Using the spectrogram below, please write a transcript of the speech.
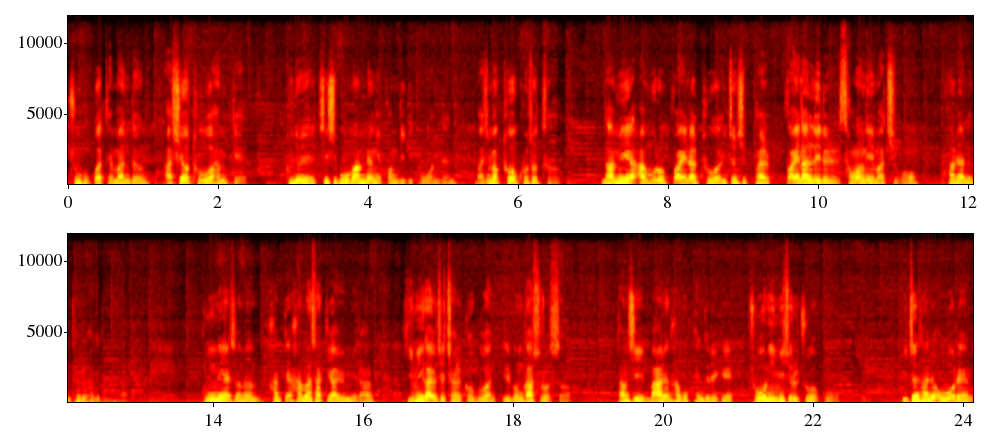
중국과 대만 등 아시아 투어와 함께 그녀의 75만 명의 관객이 동원된 마지막 투어 콘서트 나미에 아무로 Final Tour 2018 Finally를 성황리에 마치고 화려한 은퇴를 하게 됩니다. 국내에서는 한때 하마사키 아유미랑 기미가요 제창을 거부한 일본 가수로서 당시 많은 한국 팬들에게 좋은 이미지를 주었고 2004년 5월엔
